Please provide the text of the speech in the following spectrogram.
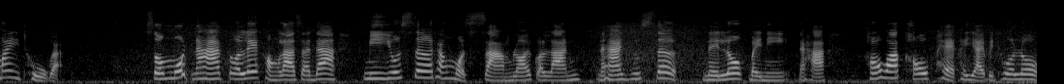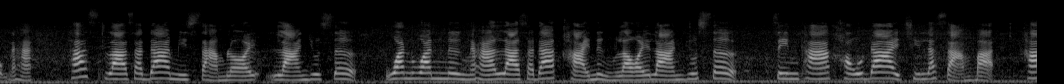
ไม่ถูกอะสมมุตินะคะตัวเลขของ Lazada มียูเซอร์ทั้งหมด 300 กว่าล้านนะคะยูเซอร์ในโลกใบนี้นะคะ เพราะว่าเขาแผ่ขยายไปทั่วโลกนะคะ ถ้า Lazada มี 300 ล้านยูเซอร์ วันวันหนึ่งนะคะ Lazada ขาย 100 ล้านยูเซอร์สินค้าเขาได้ชิ้นละ 3 บาท ค่า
